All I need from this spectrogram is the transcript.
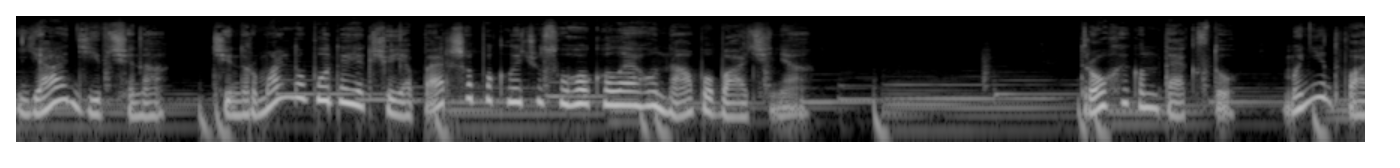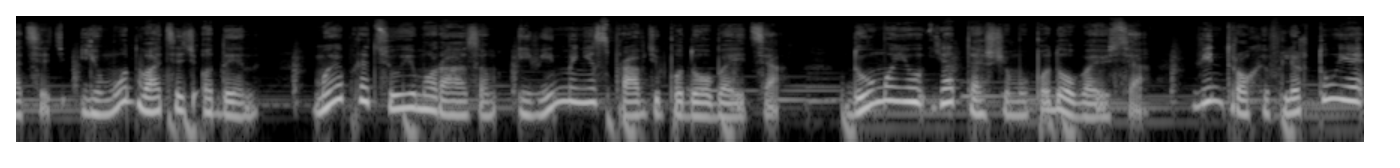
Я дівчина. Чи нормально буде, якщо я перша покличу свого колегу на побачення? Трохи контексту. Мені 20, йому 21. Ми працюємо разом, і він мені справді подобається. Думаю, я теж йому подобаюся. Він трохи фліртує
